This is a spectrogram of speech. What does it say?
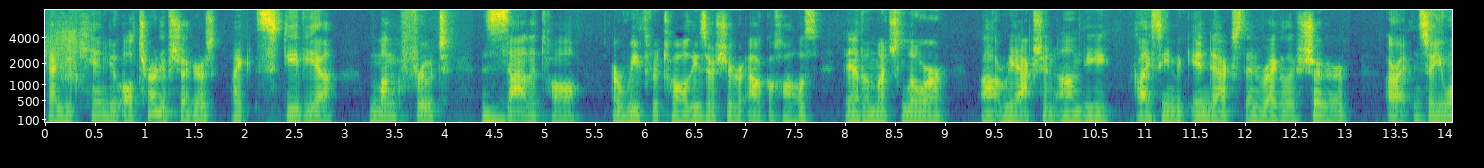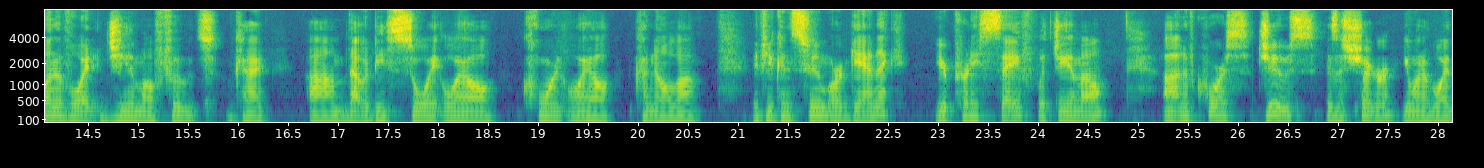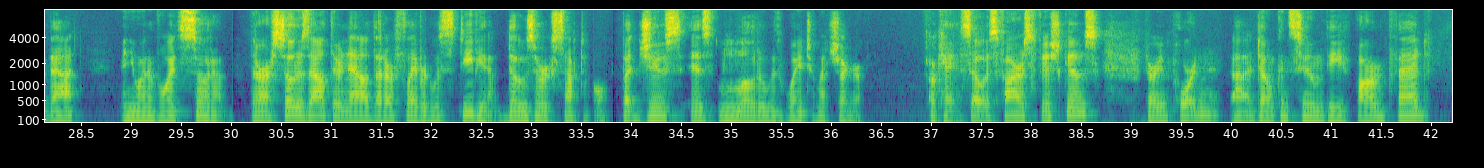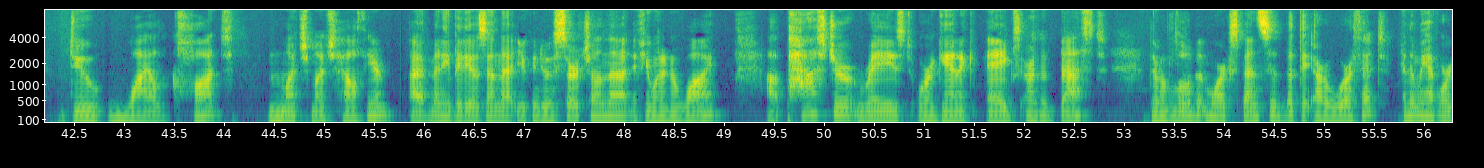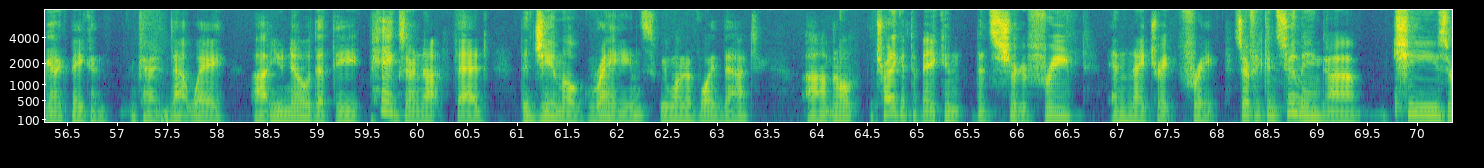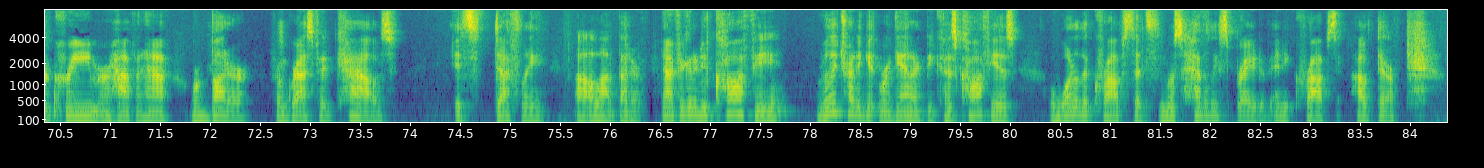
Now, you can do alternative sugars like stevia, monk fruit, xylitol, erythritol. These are sugar alcohols. They have a much lower uh, reaction on the glycemic index than regular sugar. All right, and so you want to avoid GMO foods, okay? Um, that would be soy oil, corn oil, canola. If you consume organic, you're pretty safe with GMO. Uh, and of course, juice is a sugar. You want to avoid that. And you want to avoid soda. There are sodas out there now that are flavored with stevia. Those are acceptable. But juice is loaded with way too much sugar. Okay, so as far as fish goes, very important. Uh, don't consume the farm fed. Do wild caught much, much healthier. I have many videos on that. You can do a search on that if you want to know why. Uh, pasture raised organic eggs are the best. They're a little bit more expensive, but they are worth it. And then we have organic bacon. Okay, that way uh, you know that the pigs are not fed the GMO grains. We want to avoid that. Um, and I'll try to get the bacon that's sugar free and nitrate free. So if you're consuming uh, cheese or cream or half and half or butter from grass fed cows, it's definitely uh, a lot better. Now, if you're going to do coffee, really try to get organic because coffee is one of the crops that's the most heavily sprayed of any crops out there.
